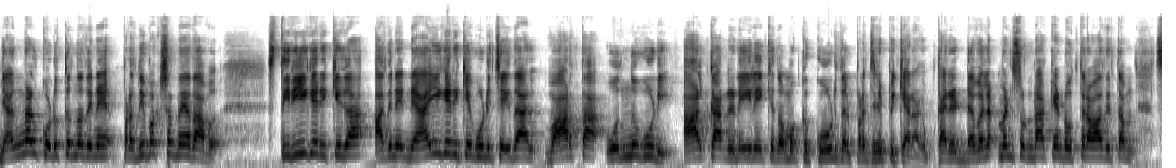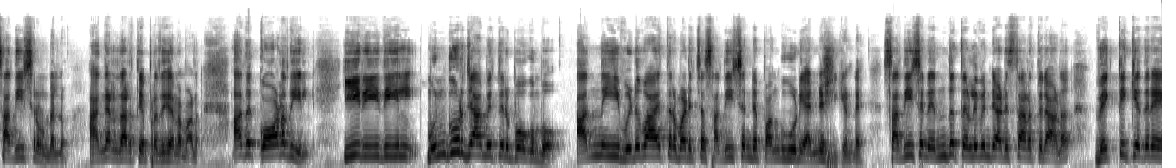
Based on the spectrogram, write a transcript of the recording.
ഞങ്ങൾ കൊടുക്കുന്നതിനെ പ്രതിപക്ഷ നേതാവ് സ്ഥിരീകരിക്കുക അതിനെ ന്യായീകരിക്കുക കൂടി ചെയ്താൽ വാർത്ത ഒന്നുകൂടി ആൾക്കാരുടെ ഇടയിലേക്ക് നമുക്ക് കൂടുതൽ പ്രചരിപ്പിക്കാനാകും. കാര്യം ഡെവലപ്മെന്റ്സ് ഉണ്ടാക്കേണ്ട ഉത്തരവാദിത്തം സതീശനുണ്ടല്ലോ. അങ്ങനെ നടത്തിയ പ്രതികരണമാണ്. അത് കോടതിയിൽ ഈ രീതിയിൽ മുൻകൂർ ജാമ്യത്തിന് പോകുമ്പോൾ അന്ന് ഈ വിടുവായത്തരം അടിച്ച സതീശന്റെ പങ്കുകൂടി അന്വേഷിക്കണ്ടേ. സതീശൻ എന്ത് തെളിവിന്റെ അടിസ്ഥാനത്തിലാണ് വ്യക്തിക്കെതിരെ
